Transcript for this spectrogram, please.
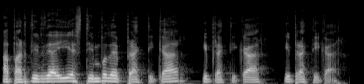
A partir de ahí es tiempo de practicar y practicar y practicar.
